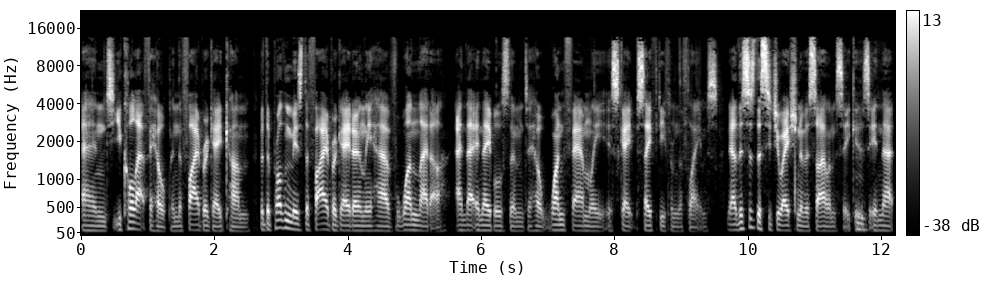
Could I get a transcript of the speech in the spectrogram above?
and you call out for help, and the fire brigade come. But the problem is, the fire brigade only have one ladder, and that enables them to help one family escape safety from the flames. Now, this is the situation of asylum seekers mm. in that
